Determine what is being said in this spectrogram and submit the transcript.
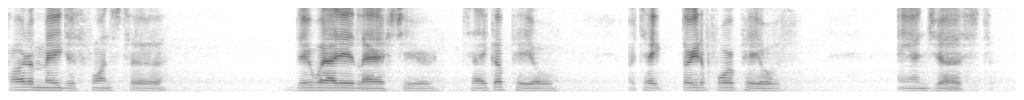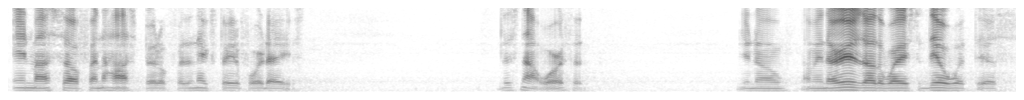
Part of me just wants to do what I did last year take a pill or take three to four pills and just end myself in the hospital for the next three to four days. It's not worth it. You know, I mean, there is other ways to deal with this.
